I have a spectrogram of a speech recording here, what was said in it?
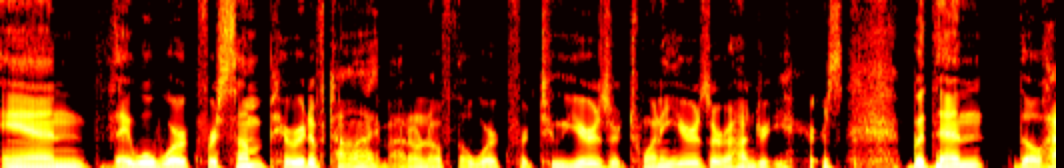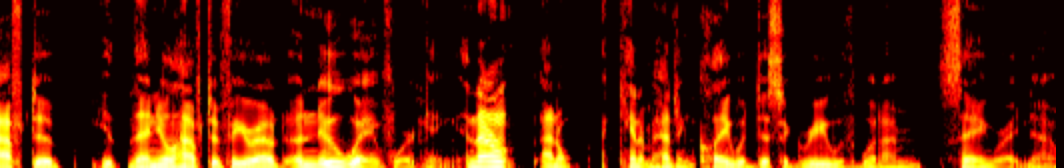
And they will work for some period of time. I don't know if they'll work for two years or 20 years or 100 years, but then they'll have to, then you'll have to figure out a new way of working. And I don't, I don't I can't imagine Clay would disagree with what I'm saying right now.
